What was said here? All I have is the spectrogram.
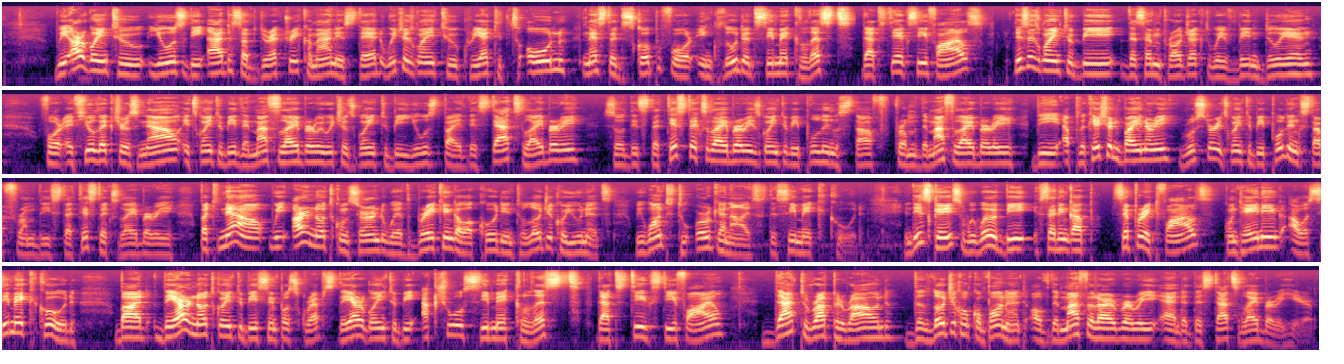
We are going to use the add subdirectory command instead, which is going to create its own nested scope for included CMake lists.txt files. This is going to be the same project we've been doing for a few lectures now. It's going to be the math library, which is going to be used by the stats library so the statistics library is going to be pulling stuff from the math library. The application binary rooster is going to be pulling stuff from the statistics library. But now we are not concerned with breaking our code into logical units. We want to organize the CMake code. In this case, we will be setting up separate files containing our CMake code but they are not going to be simple scripts. They are going to be actual CMake lists, that lists.txt file that wrap around the logical component of the math library and the stats library here.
